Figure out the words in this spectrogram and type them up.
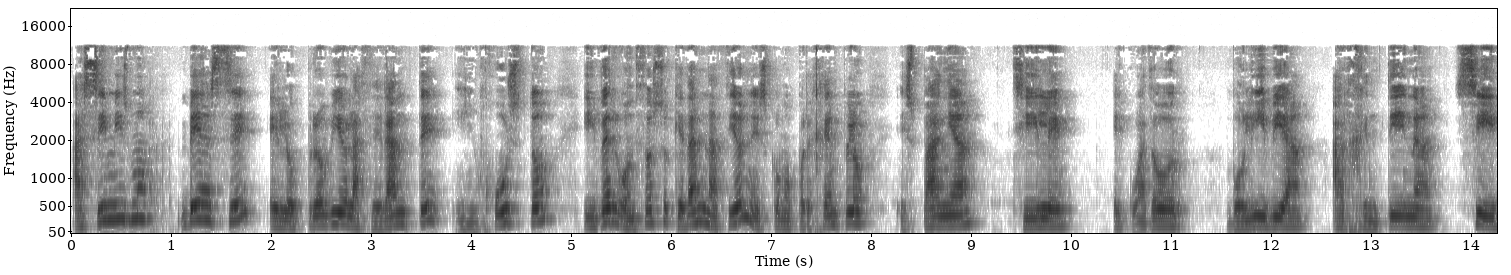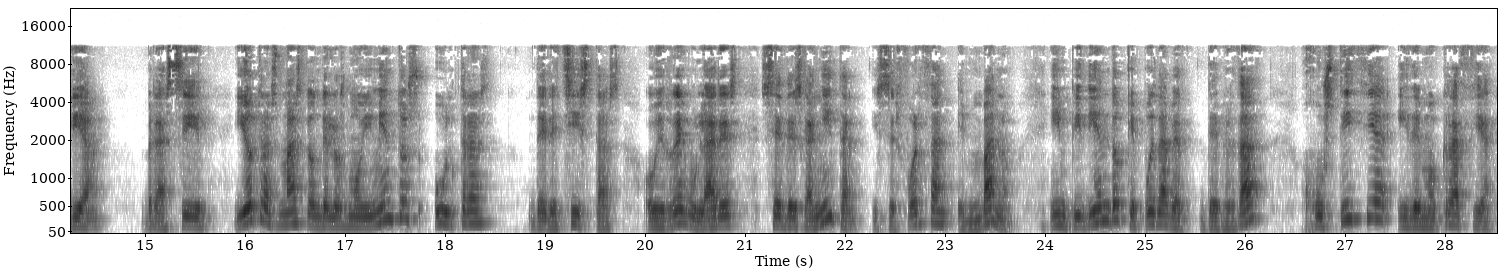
Asimismo, véase el oprobio lacerante, injusto y vergonzoso que dan naciones como por ejemplo España, Chile, Ecuador, Bolivia, Argentina, Siria, Brasil y otras más donde los movimientos ultras, derechistas o irregulares se desgañitan y se esfuerzan en vano, impidiendo que pueda haber de verdad justicia y democracia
